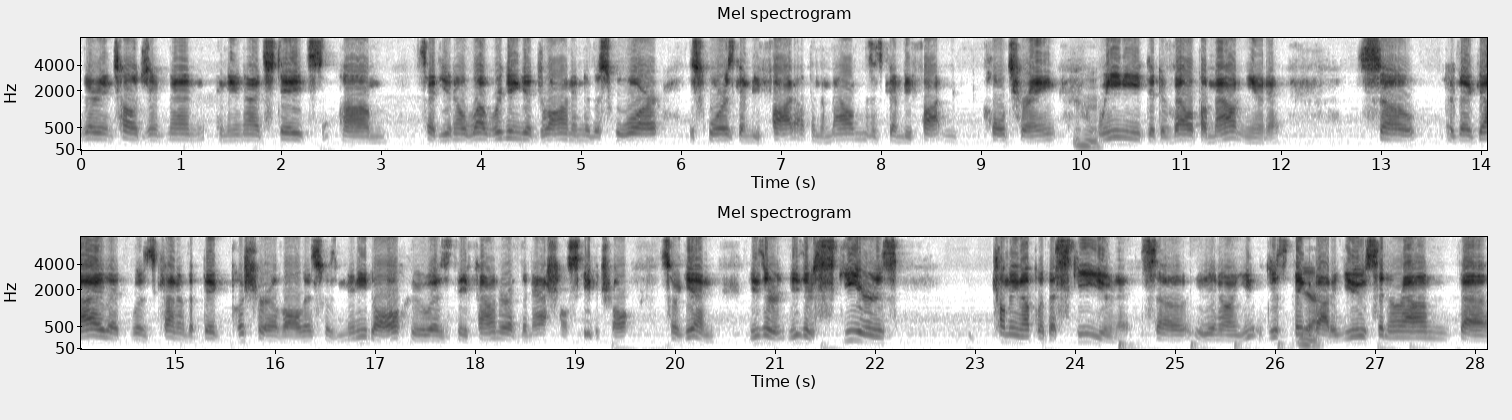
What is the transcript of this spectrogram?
very intelligent men in the United States um, said, "You know what? We're going to get drawn into this war. This war is going to be fought up in the mountains. It's going to be fought in cold terrain. Mm-hmm. We need to develop a mountain unit." So the guy that was kind of the big pusher of all this was Minnie Dole, who was the founder of the National Ski Patrol. So again, these are these are skiers coming up with a ski unit. So you know, you just think yeah. about it. You sitting around uh,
